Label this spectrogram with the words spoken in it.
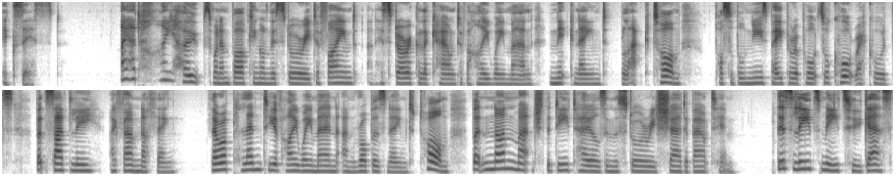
exist? I had high hopes when embarking on this story to find an historical account of a highwayman nicknamed Black Tom, possible newspaper reports or court records, but sadly I found nothing. There are plenty of highwaymen and robbers named Tom, but none match the details in the stories shared about him. This leads me to guess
